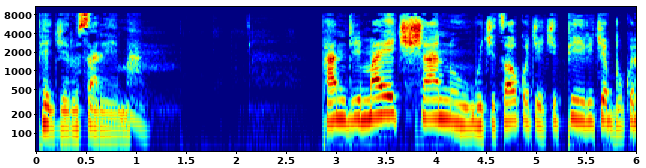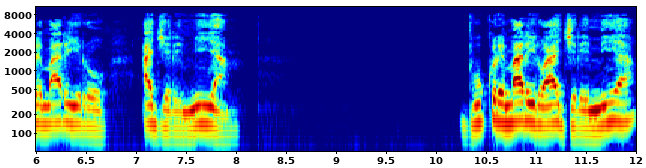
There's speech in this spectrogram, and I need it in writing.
pejerusarema pandima yechishanu muchitsauko chechipiri chebhuku remariro ajeremiya. Bhuku remariro ajeremiya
